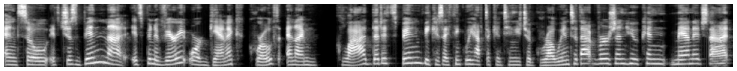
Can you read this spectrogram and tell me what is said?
And so it's just been that, it's been a very organic growth. And I'm glad that it's been because I think we have to continue to grow into that version who can manage that.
